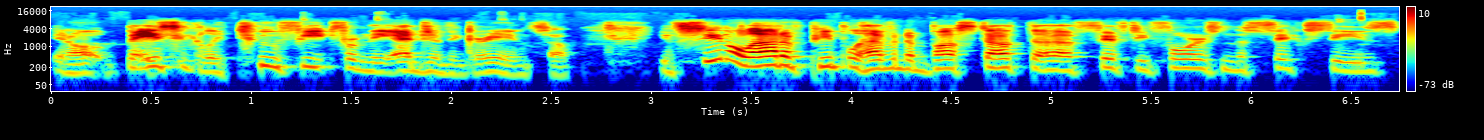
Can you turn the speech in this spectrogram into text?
you know basically two feet from the edge of the green. So you've seen a lot of people having to bust out the 54s and the 60s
